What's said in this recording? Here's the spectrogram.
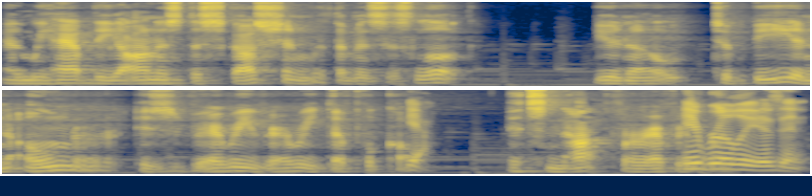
And we have the honest discussion with them and says, look, you know, to be an owner is very, very difficult. Yeah. It's not for everyone. It really isn't.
